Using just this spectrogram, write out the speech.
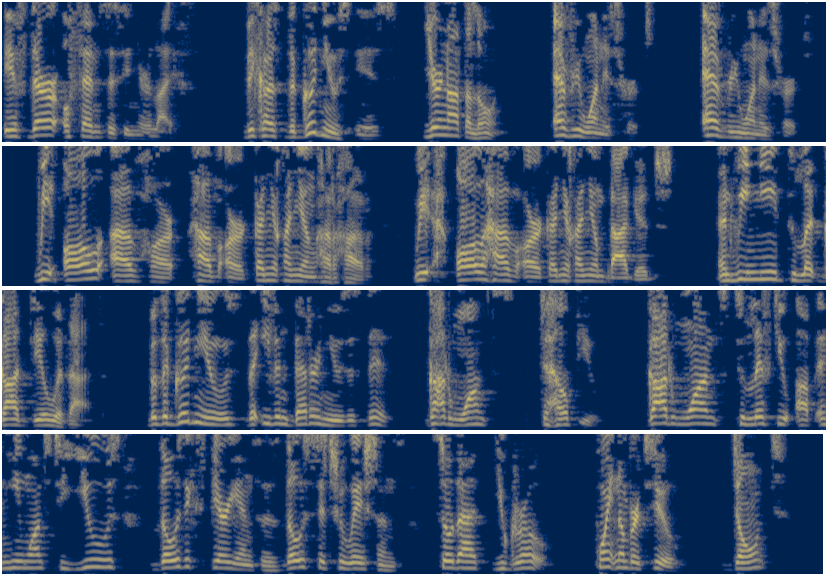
if there are offenses in your life. Because the good news is, you're not alone. Everyone is hurt. Everyone is hurt. We all have our, have our kanya-kanyang harhar. We all have our kanya-kanyang baggage, and we need to let God deal with that. But the good news, the even better news is this. God wants to help you. God wants to lift you up, and He wants to use those experiences, those situations, so that you grow. Point number two, don't,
